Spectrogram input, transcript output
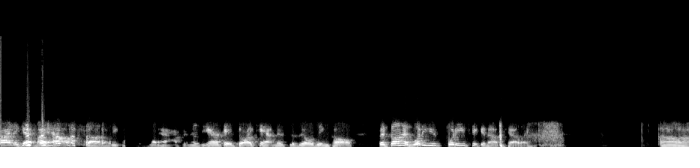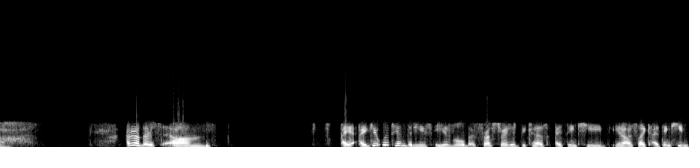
trying to get my house done because of what happened in the hurricane, so I can't miss the building call. But go ahead, what are you, what are you picking up, Kelly? Ah, I don't know. There's um, I I get with him that he's he's a little bit frustrated because I think he you know it's like I think he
